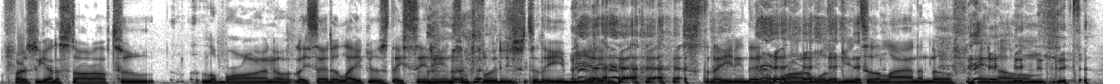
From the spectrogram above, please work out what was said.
first we gotta start off too. LeBron, or they say the Lakers, they sent in some footage to the NBA stating that LeBron wasn't getting to the line enough. And um,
